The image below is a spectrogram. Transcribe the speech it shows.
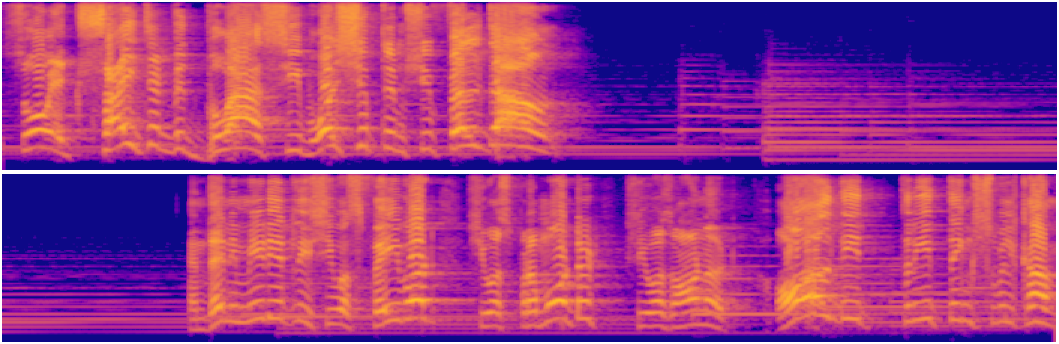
so excited with Boaz. She worshipped him. She fell down. And then immediately she was favored, she was promoted, she was honored. All the three things will come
